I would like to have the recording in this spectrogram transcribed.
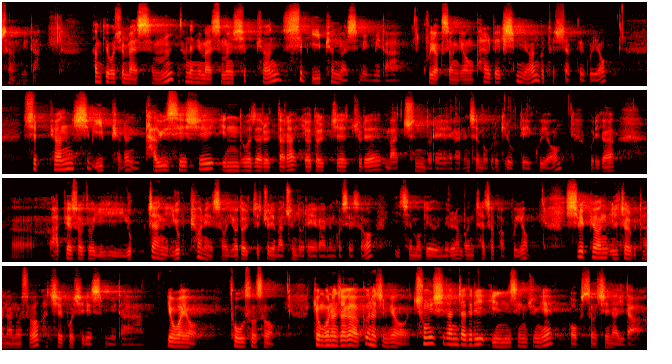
감사합니다. 함께 보실 말씀 하나님의 말씀은 시편 12편 말씀입니다. 구약 성경 810면부터 시작되고요. 시편 12편은 다윗의 시 인도자를 따라 여덟째 줄에 맞춘 노래라는 제목으로 기록되어 있고요. 우리가 어, 앞에서도 이 6장 6편에서 여덟째 줄에 맞춘 노래라는 것에서 이 제목의 의미를 한번 찾아봤고요. 12편 1절부터 나눠서 같이 보시겠습니다. 여호와여 도우소서 경건한 자가 끊어지며 충실한 자들이 인생 중에 없어지나이다.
